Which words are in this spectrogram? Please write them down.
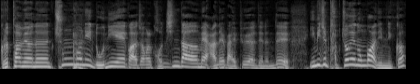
그렇다면은 충분히 논의의 과정을 거친 다음에 안을 발표해야 되는데 이미 지금 답정해 놓은 거 아닙니까?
